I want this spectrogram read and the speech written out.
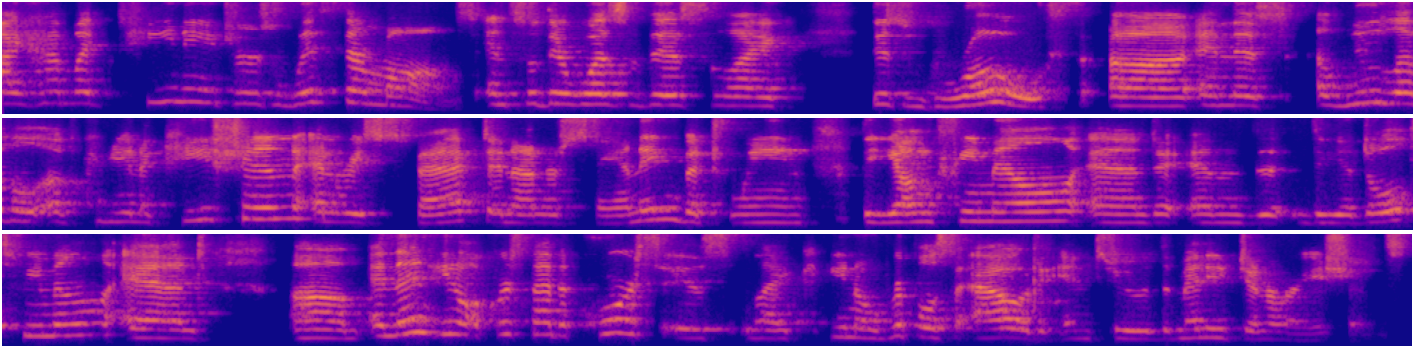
I had like teenagers with their moms. And so there was this like, this growth uh, and this a new level of communication and respect and understanding between the young female and and the, the adult female. And um, and then you know of course that of course is like you know ripples out into the many generations.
